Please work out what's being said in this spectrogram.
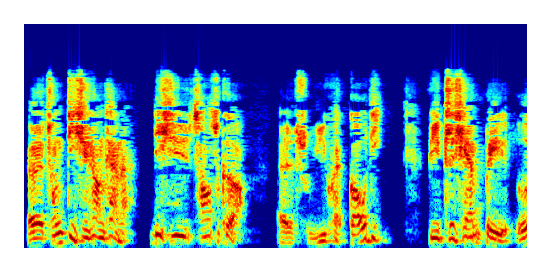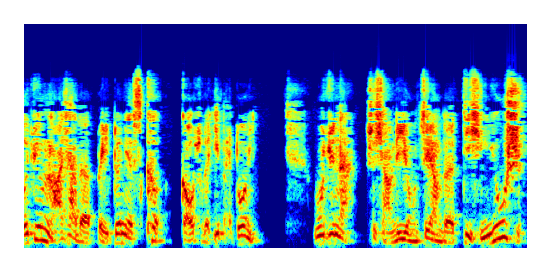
呃，从地形上看呢，利西昌斯克啊，呃，属于一块高地，比之前被俄军拿下的北顿涅斯克高出了一百多米。乌军呢，是想利用这样的地形优势，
